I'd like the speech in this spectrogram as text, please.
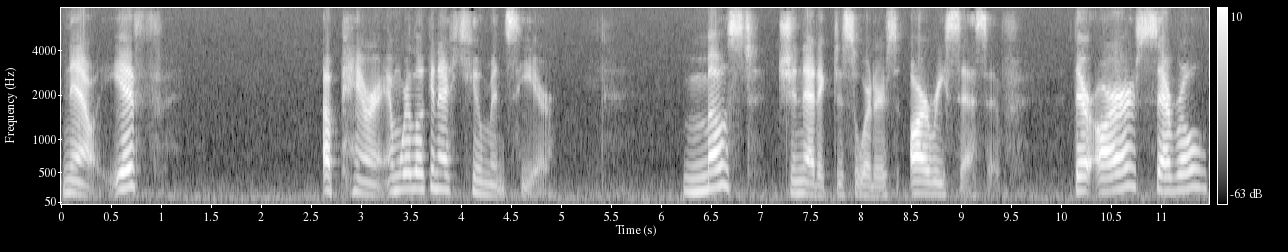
Now, if a parent, and we're looking at humans here, most genetic disorders are recessive. There are several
